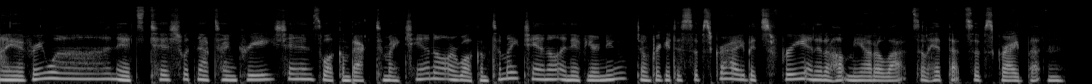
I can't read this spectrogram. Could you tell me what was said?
Hi everyone, it's Tish with Naptime Creations. Welcome back to my channel or welcome to my channel. And if you're new, don't forget to subscribe. It's free and it'll help me out a lot. So hit that subscribe button.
